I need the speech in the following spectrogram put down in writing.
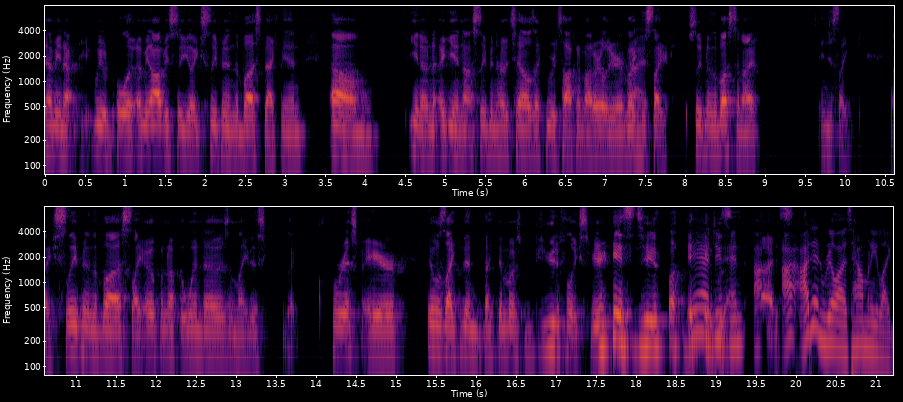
I mean, I- we would pull it. I mean, obviously, like sleeping in the bus back then. Um, you know, again, not sleeping in hotels like we were talking about earlier. Like Right. just like sleeping in the bus tonight, and just like like sleeping in the bus, like opening up the windows and like this like crisp air. It was like the like the most beautiful experience, dude. Like, yeah, dude, and I, nice. I I didn't realize how many like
